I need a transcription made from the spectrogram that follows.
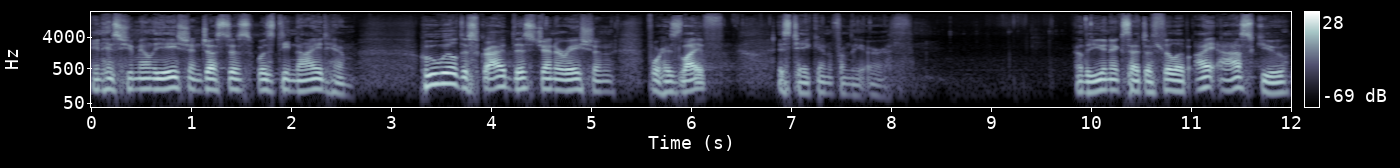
In his humiliation, justice was denied him. Who will describe this generation? For his life is taken from the earth. Now the eunuch said to Philip, I ask you,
